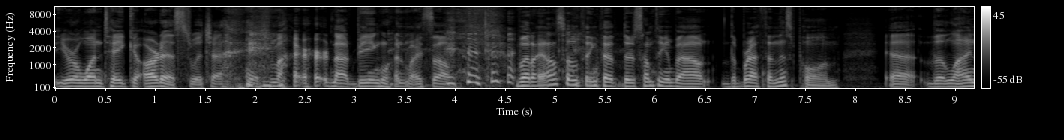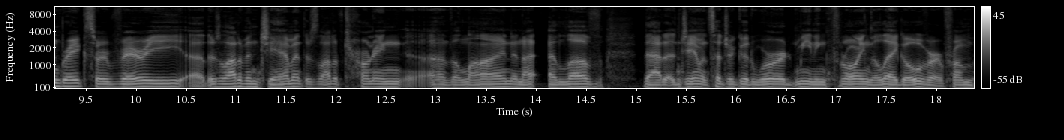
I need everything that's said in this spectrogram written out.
You're a one take artist, which I admire, not being one myself. but I also think that there's something about the breath in this poem. Uh, the line breaks are very, uh, there's a lot of enjambment, there's a lot of turning uh, the line, and I, I love that enjambment such a good word, meaning throwing the leg over from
